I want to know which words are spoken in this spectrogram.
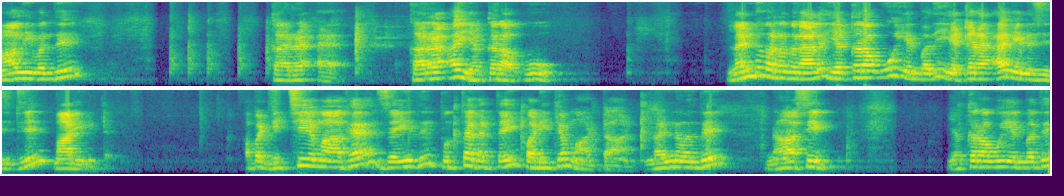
மாதி வந்து கர கர எக்கரா ஊ லண்டு வர்றதுனால எக்கரா ஊ என்பது எக்கர என்ன செஞ்சுட்டு மாறிவிட்டேன் அப்ப நிச்சயமாக செய்து புத்தகத்தை படிக்க மாட்டான். லன்னு வந்து நாசிப் எக்கரவு என்பது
